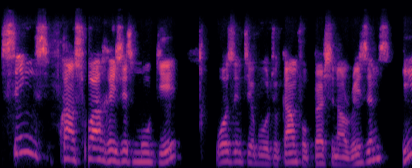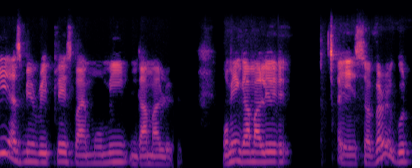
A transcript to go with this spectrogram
since Francois Regis Mughe wasn't able to come for personal reasons, he has been replaced by Moumi Ngamaleu. Moumi Ngamaleu is a very good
